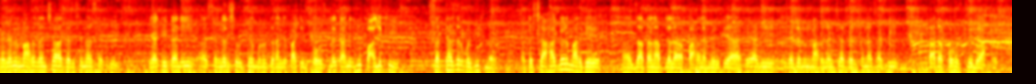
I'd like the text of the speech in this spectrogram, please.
गजानन महाराजांच्या दर्शनासाठी या ठिकाणी संघर्ष उद्योग मनोजरांगे पाटील पोहोचलेत. आणि ही पालखी सध्या जर बघितलं तर शहागड मार्गे जाताना आपल्याला पाहायला मिळते आहे आणि गजानन महाराजांच्या दर्शनासाठी दादा पोहोचलेले आहेत.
